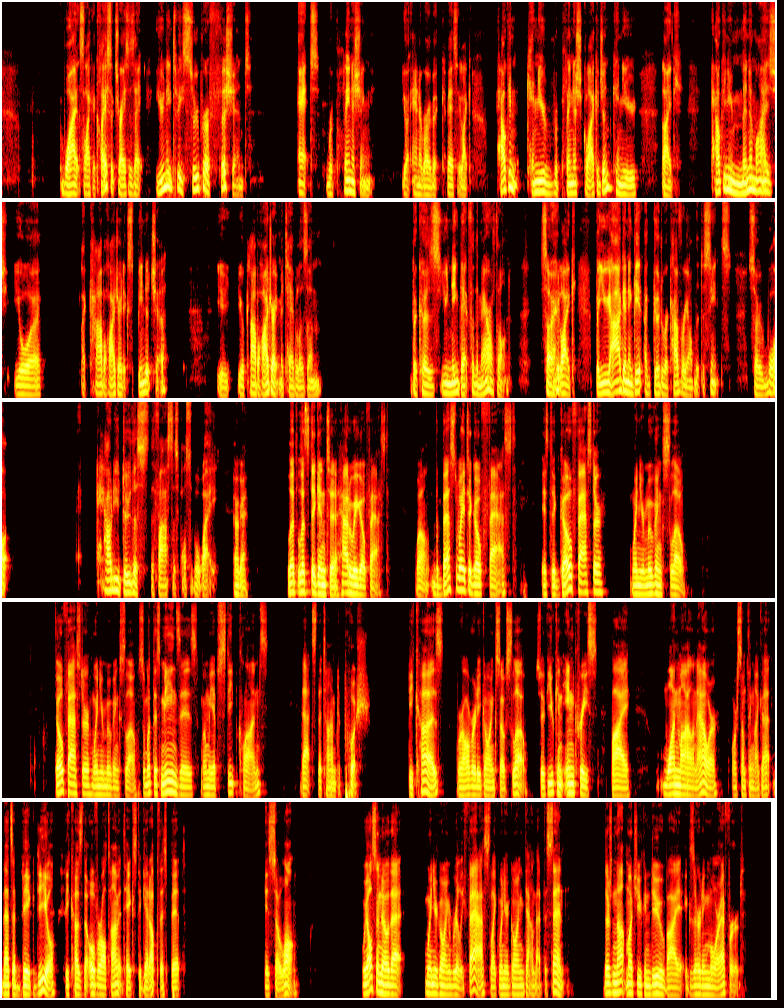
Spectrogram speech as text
why it's like a classics race is that you need to be super efficient at replenishing your anaerobic capacity. Like, how can can you replenish glycogen? Can you like how can you minimize your like carbohydrate expenditure, your your carbohydrate metabolism because you need that for the marathon. So, like, but you are going to get a good recovery on the descents. So, what, how do you do this the fastest possible way? Okay. Let, let's dig into how do we go fast? Well, the best way to go fast is to go faster when you're moving slow. Go faster when you're moving slow. So, what this means is when we have steep climbs, that's the time to push because we're already going so slow. So, if you can increase by one mile an hour or something like that, that's a big deal because the overall time it takes to get up this bit is so long. We also know that when you're going really fast, like when you're going down that descent, there's not much you can do by exerting more effort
